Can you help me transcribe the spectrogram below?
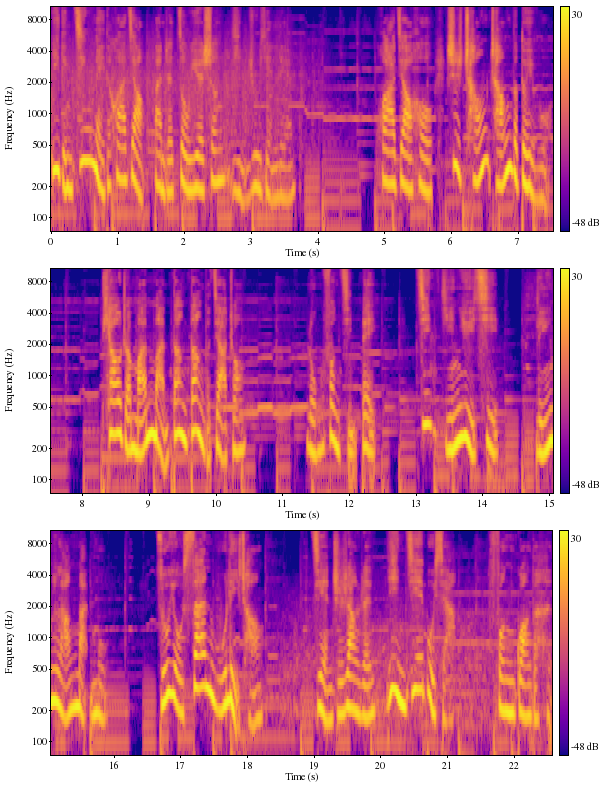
一顶精美的花轿伴着奏乐声引入眼帘。花轿后是长长的队伍，挑着满满当当的嫁妆，龙凤锦被，金银玉器，琳琅满目，足有三五里长，简直让人应接不暇，风光的很。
